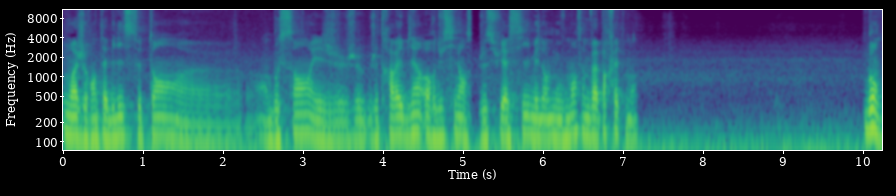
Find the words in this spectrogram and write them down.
Moi, je rentabilise ce temps euh, en bossant et je, travaille bien hors du silence. Je suis assis mais dans le mouvement, ça me va parfaitement. Bon,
